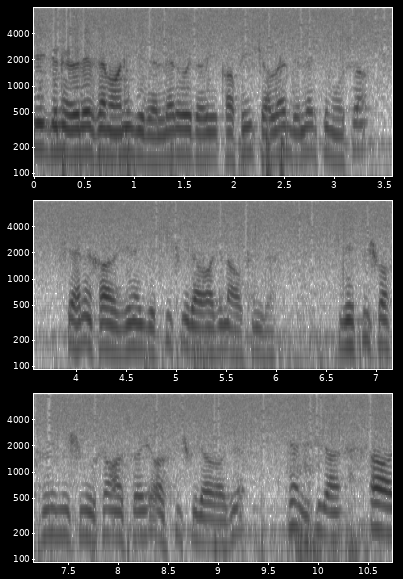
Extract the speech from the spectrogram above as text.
Bir gün öğle zamanı giderler, orada kapıyı çalar, derler ki Musa şehrin haricine gitmiş bir ağacın altında. Gitmiş bakmış Musa asayı asmış bir ağacı. Kendisi de aa,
